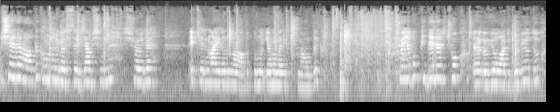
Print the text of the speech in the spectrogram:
Bir şeyler aldık. Onları göstereceğim şimdi. Şöyle Eker'in ayranını aldık. Bunu Yaman Ali için aldık. Şöyle bu pideleri çok e, övüyorlardı. Görüyorduk.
